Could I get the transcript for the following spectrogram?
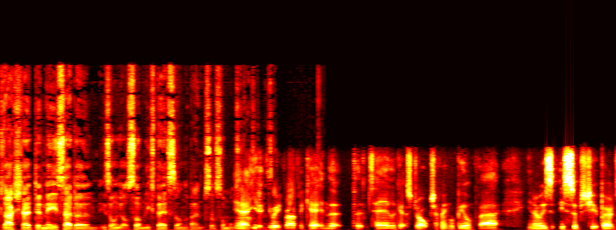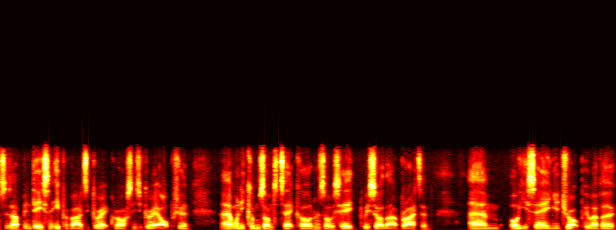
Dyche said, didn't he? He said um, he's only got so many spaces on the bench, so someone's Yeah, you, you're either advocating that, that Taylor gets dropped, which I think would be unfair. You know, his, his substitute appearances have been decent. He provides a great cross. He's a great option uh, when he comes on to take corners. Obviously, we saw that at Brighton. Um, or you're saying you drop whoever,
